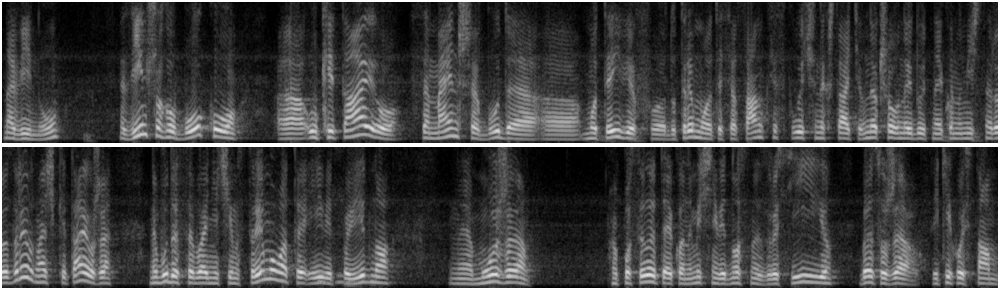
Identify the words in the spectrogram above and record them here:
на війну. З іншого боку, е, у Китаю все менше буде е, мотивів дотримуватися санкцій Сполучених Штатів. Ну, якщо вони йдуть на економічний розрив, значить Китай вже не буде себе нічим стримувати і, відповідно, е, може посилити економічні відносини з Росією без уже якихось там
